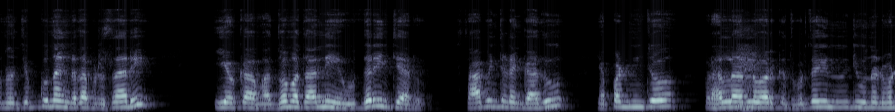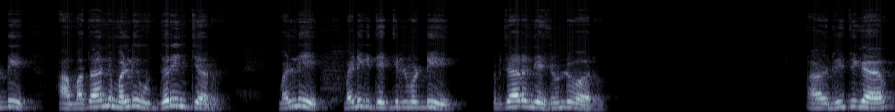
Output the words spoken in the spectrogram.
మనం చెప్పుకున్నాం కదా ప్రతిసారి ఈ యొక్క మధ్వమతాన్ని ఉద్ధరించారు. స్థాపించడం కాదు ఎప్పటి నుంచో ప్రహ్లాదుల వారికి కృతజ్ఞ నుంచి ఉన్నటువంటి ఆ మతాన్ని మళ్ళీ ఉద్ధరించారు. మళ్ళీ బయటికి తెచ్చినటువంటి ప్రచారం చేసినటువంటి వారు. ఆ రీతిగా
